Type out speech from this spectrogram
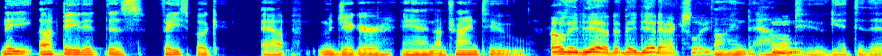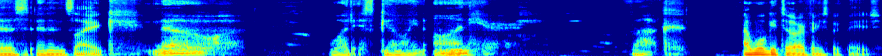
they updated this Facebook app Majigger, and I'm trying to oh, they did. They did actually. find how Um, to get to this, and it's like, no, what is going on here? Fuck. I will get to our Facebook page.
